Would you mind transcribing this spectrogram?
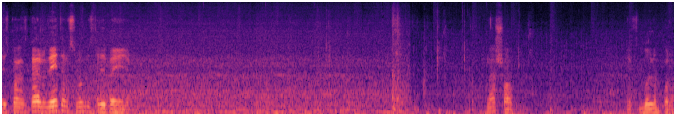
Если покажешь, итемсы, мы быстрее поедем. Нашел и футбольном поле.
